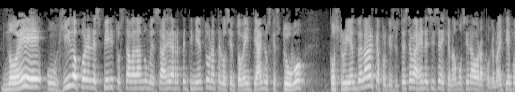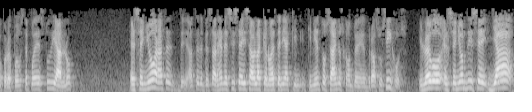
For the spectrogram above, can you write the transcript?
Noé, ungido por el Espíritu, estaba dando un mensaje de arrepentimiento durante los 120 años que estuvo construyendo el arca, porque si usted se va a Génesis 6, que no vamos a ir ahora porque no hay tiempo, pero después usted puede estudiarlo, el Señor, antes de, antes de empezar Génesis 6, habla que Noé tenía 500 años cuando engendró a sus hijos. Y luego el Señor dice, ya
